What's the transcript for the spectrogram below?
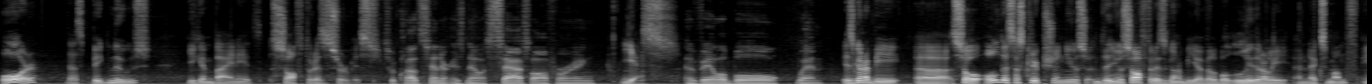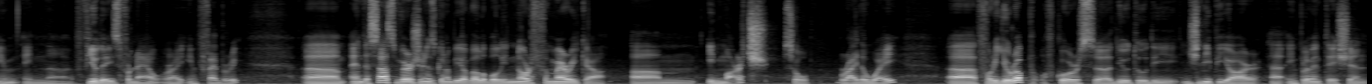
or, that's big news, you can buy it software as a service. So Cloud Center is now a SaaS offering. Yes. Available when? It's going to be, uh, so all the subscription news, the new software is going to be available literally uh, next month, in a in, uh, few days from now, right, in February. Um, and the SaaS version is going to be available in North America um, in March, so right away. Uh, for Europe, of course, uh, due to the GDPR uh, implementation,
